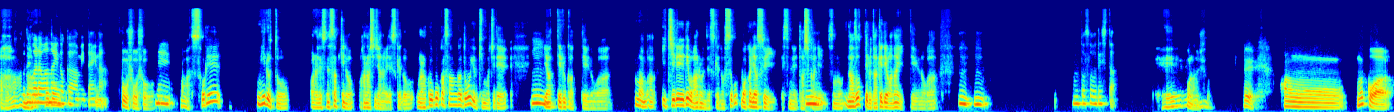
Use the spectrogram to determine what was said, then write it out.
ああ、ここで笑わないのか。かみたいな。そうそうそう。ね。まあ、それ見ると、あれですね、さっきの話じゃないですけど、落語家さんがどういう気持ちでうん。やってるかっていうのが、まあまあ、一例ではあるんですけど、すごくわかりやすいですね、確かに。うんその、なぞってるだけではないっていうのが。うんうん。本当そうでした。へえ。そうなんですよ。で、あのーもう一個は、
